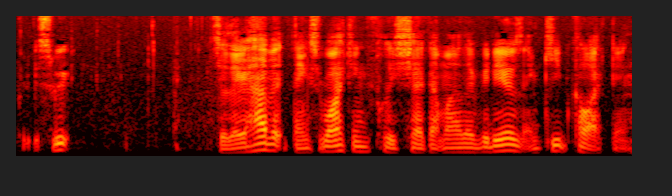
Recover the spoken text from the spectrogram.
Pretty sweet. So there you have it. Thanks for watching. Please check out my other videos and keep collecting.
